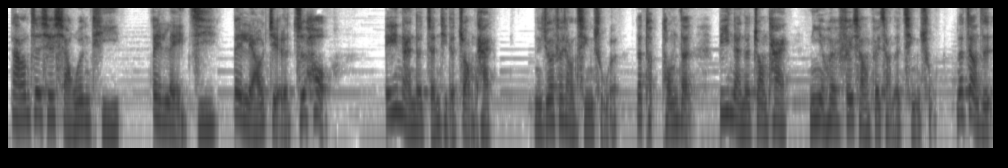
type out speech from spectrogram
当这些小问题被累积、被了解了之后，A 男的整体的状态你就会非常清楚了。那同同等 B 男的状态，你也会非常非常的清楚。那这样子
